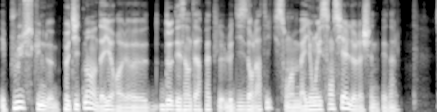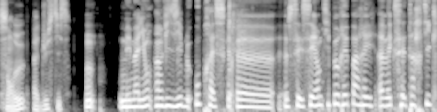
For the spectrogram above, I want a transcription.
est plus qu'une petite main. D'ailleurs, euh, deux des interprètes le, disent dans l'article, ils sont un maillon essentiel de la chaîne pénale. Sans eux, pas de justice. Mmh mes maillons invisibles ou presque. Euh, c'est un petit peu réparé avec cet article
